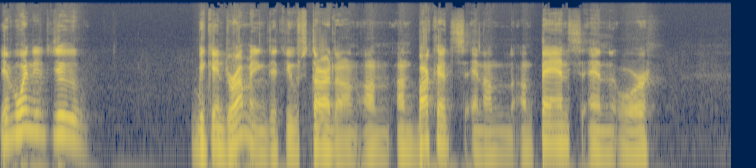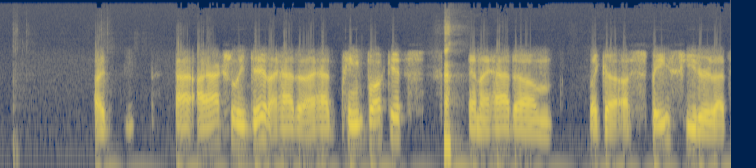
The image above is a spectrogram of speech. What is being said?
When did you begin drumming? Did you start on on on buckets and on on pants and or? I I, actually did. I had I had paint buckets, and I had um like a, a space heater that's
